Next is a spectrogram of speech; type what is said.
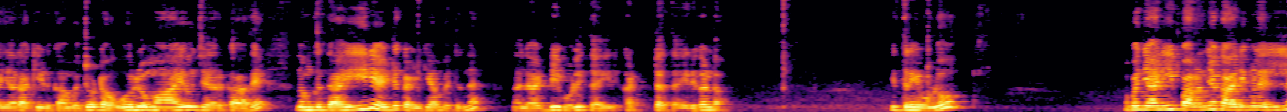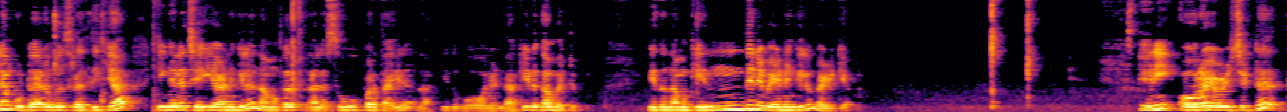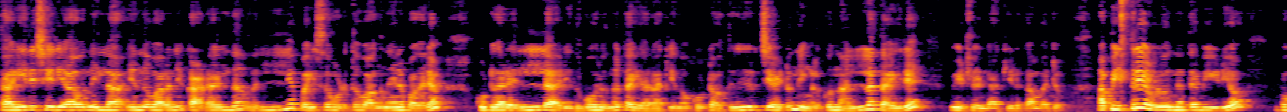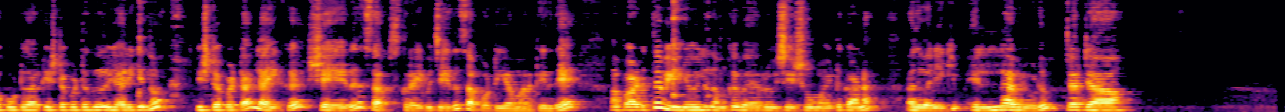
തയ്യാറാക്കി എടുക്കാൻ പറ്റും കേട്ടോ. ഒരു മായവും ചേർക്കാതെ നമുക്ക് ധൈര്യമായിട്ട് കഴിക്കാൻ പറ്റുന്ന നല്ല അടിപൊളി തൈര് കട്ട തൈര് കണ്ടോ? ഇത്രയേ ഉള്ളൂ. അപ്പം ഞാൻ ഈ പറഞ്ഞ കാര്യങ്ങളെല്ലാം കൂട്ടുകാരൊന്ന് ശ്രദ്ധിക്കുക. ഇങ്ങനെ ചെയ്യുകയാണെങ്കിൽ നമുക്ക് നല്ല സൂപ്പർ തൈര് ഇതാ ഇതുപോലെ ഉണ്ടാക്കിയെടുക്കാൻ പറ്റും. ഇത് നമുക്ക് എന്തിനു വേണമെങ്കിലും കഴിക്കാം. ഇനി ഒറയൊഴിച്ചിട്ട് തൈര് ശരിയാവുന്നില്ല എന്ന് പറഞ്ഞ് കടയിൽ നിന്ന് വലിയ പൈസ കൊടുത്ത് വാങ്ങുന്നതിന് പകരം കൂട്ടുകാരെല്ലാവരും ഇതുപോലെ ഒന്ന് തയ്യാറാക്കി നോക്കൂ കേട്ടോ തീർച്ചയായിട്ടും നിങ്ങൾക്ക് നല്ല തൈര് വീട്ടിലുണ്ടാക്കിയെടുക്കാൻ പറ്റും. അപ്പോൾ ഇത്രയേ ഉള്ളൂ ഇന്നത്തെ വീഡിയോ. അപ്പോൾ കൂട്ടുകാർക്ക് ഇഷ്ടപ്പെട്ടെന്ന് വിചാരിക്കുന്നു. ഇഷ്ടപ്പെട്ട ലൈക്ക് ഷെയർ സബ്സ്ക്രൈബ് ചെയ്ത് സപ്പോർട്ട് ചെയ്യാൻ മറക്കരുതേ. അപ്പോൾ അടുത്ത വീഡിയോയിൽ നമുക്ക് വേറൊരു വിശേഷവുമായിട്ട് കാണാം. അതുവരേക്കും എല്ലാവരോടും ടാറ്റാ.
